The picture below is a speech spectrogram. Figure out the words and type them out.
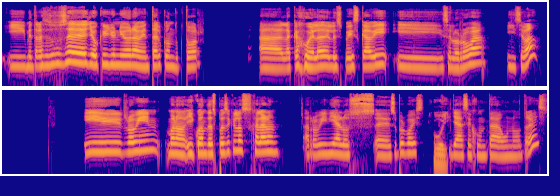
Y mientras eso sucede, Joker Jr. aventa al conductor a la cajuela del Space Cabby y se lo roba y se va. Y Robin, bueno, y cuando después de que los jalaron a Robin y a los eh, Superboys, Uy. ya se junta uno otra vez.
